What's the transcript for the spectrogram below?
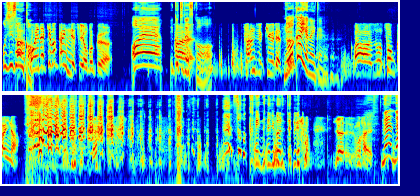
おじさあんか？声だけ若いんですよ、僕。あえー、いくつですか、39です。若いやないかいああ、そそうかいな。そうかいな言われてるやん。いや、はい。な、なんで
